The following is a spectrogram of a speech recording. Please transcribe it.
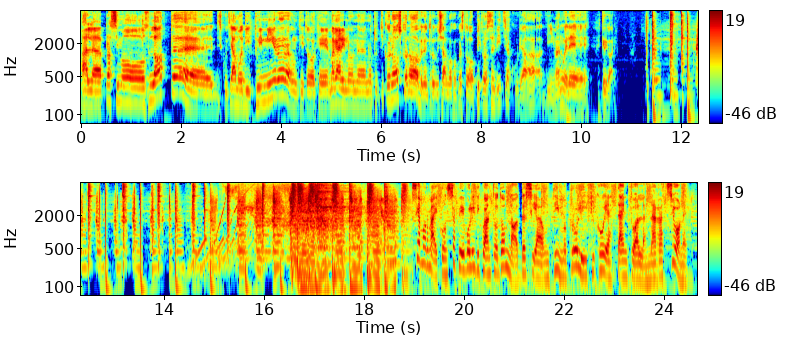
al prossimo slot, eh, discutiamo di Twin Mirror, un titolo che magari non, non tutti conoscono, ve lo introduciamo con questo piccolo servizio a cura di Emanuele Gregori. Siamo ormai consapevoli di quanto Don Nod sia un team prolifico e attento alla narrazione.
